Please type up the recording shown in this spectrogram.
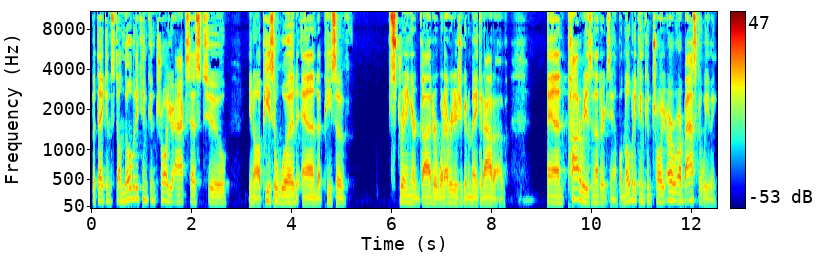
but they can still, nobody can control your access to, you know, a piece of wood and a piece of string or gut or whatever it is you're going to make it out of. And pottery is another example. Nobody can control your, or, or basket weaving.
